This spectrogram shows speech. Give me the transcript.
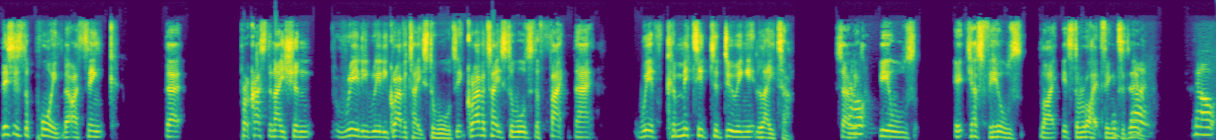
this is the point that I think that procrastination really, really gravitates towards. It gravitates towards the fact that we've committed to doing it later. So it feels, it just feels like it's the right thing to It's do. Now,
